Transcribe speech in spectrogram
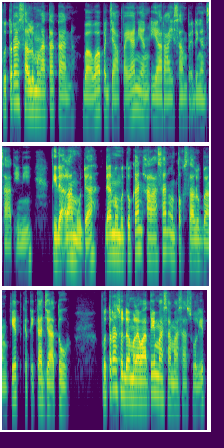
Putra selalu mengatakan bahwa pencapaian yang ia raih sampai dengan saat ini tidaklah mudah dan membutuhkan alasan untuk selalu bangkit ketika jatuh. Putra sudah melewati masa-masa sulit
